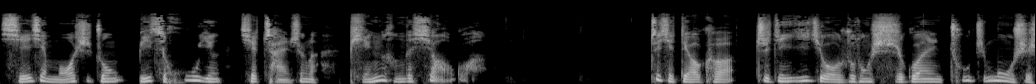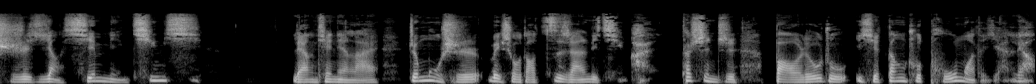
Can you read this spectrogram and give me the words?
斜线模式中彼此呼应，且产生了平衡的效果。这些雕刻至今依旧如同石棺出至墓室时一样鲜明清晰。两千年来，这墓石未受到自然力侵害，它甚至保留住一些当初涂抹的颜料，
